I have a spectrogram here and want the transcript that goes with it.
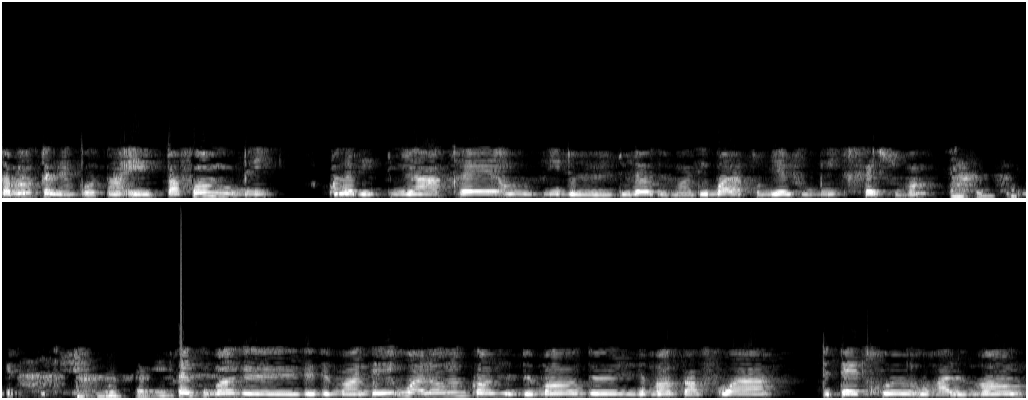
vraiment très important et parfois on oublie. On a des clients après, on oublie de, de leur demander. Moi, la première, j'oublie très souvent. très souvent de, de demander, ou alors quand je demande, je demande parfois peut-être oralement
